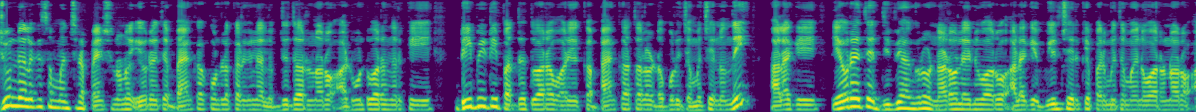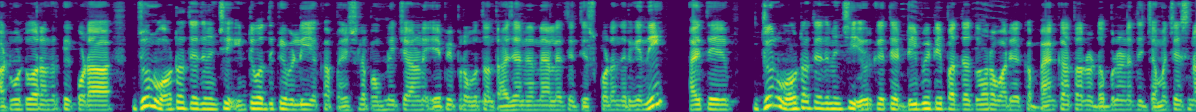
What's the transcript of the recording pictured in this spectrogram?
జూన్ నెలకు సంబంధించిన పెన్షన్లను ఎవరైతే బ్యాంక్ అకౌంట్లో కలిగిన లబ్ధిదారులు ఉన్నారో అటువంటి వారందరికీ డీబీటీ పద్ధతి ద్వారా వారి యొక్క బ్యాంక్ ఖాతాలో డబ్బులు జమ చేయనుంది. అలాగే ఎవరైతే దివ్యాంగులు నడవలేని వారు అలాగే వీల్ చైర్కి పరిమితమైన వారు ఉన్నారో అటువంటి వారందరికీ కూడా జూన్ ఒకటో తేదీ నుంచి ఇంటి వద్దకి వెళ్ళి యొక్క పెన్షన్లు పంపిణీ చేయాలని ఏపీ ప్రభుత్వం తాజా నిర్ణయాలు అయితే తీసుకోవడం జరిగింది. అయితే జూన్ ఒకటో తేదీ నుంచి ఎవరికైతే డీబీటీ పద్ధతి ద్వారా వారి యొక్క బ్యాంక్ ఖాతాలో డబ్బులు అనేది జమ చేసిన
